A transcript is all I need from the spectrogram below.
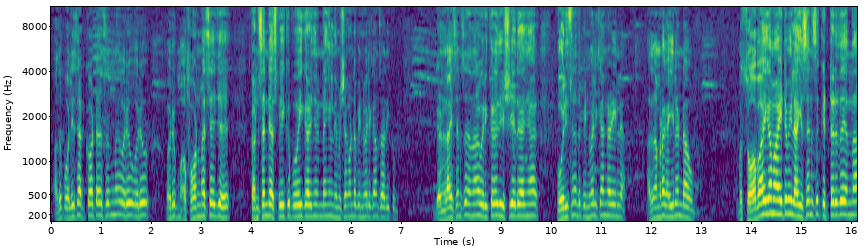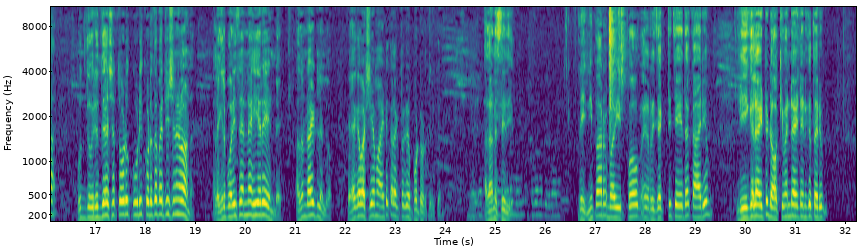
അത് പോലീസ് ഹെഡ്ക്വാർട്ടേഴ്സിൽ നിന്ന് ഒരു ഒരു ഒരു ഫോൺ മെസ്സേജ് കൺസെന്റ് എസ് പിക്ക് പോയി കഴിഞ്ഞിട്ടുണ്ടെങ്കിൽ നിമിഷം കൊണ്ട് പിൻവലിക്കാൻ സാധിക്കും. ഗൺ ലൈസൻസ് എന്നാൽ ഒരിക്കലും ഇത് ഇഷ്യൂ ചെയ്ത് കഴിഞ്ഞാൽ പോലീസിന് അത് പിൻവലിക്കാൻ കഴിയില്ല. അത് നമ്മുടെ കയ്യിലുണ്ടാവും. അപ്പോൾ സ്വാഭാവികമായിട്ടും ഈ ലൈസൻസ് കിട്ടരുത് എന്ന ദുരുദ്ദേശത്തോട് കൂടി കൊടുത്ത പെറ്റീഷനുകളാണ്. അല്ലെങ്കിൽ പോലീസ് എന്നെ ഹിയർ ചെയ്യണ്ടേ? അതുണ്ടായിട്ടില്ലല്ലോ. ഏകപക്ഷീയമായിട്ട് കളക്ടർക്ക് റിപ്പോർട്ട് കൊടുത്തിരിക്കുന്നു. അതാണ് സ്ഥിതി. അല്ല ഇനിയിപ്പോൾ ഇപ്പോൾ റിജക്റ്റ് ചെയ്ത കാര്യം ലീഗലായിട്ട് ഡോക്യുമെന്റായിട്ട് എനിക്ക് തരും.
